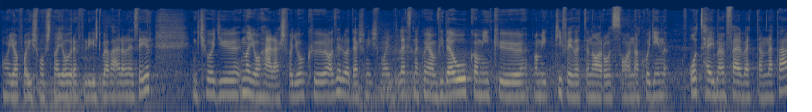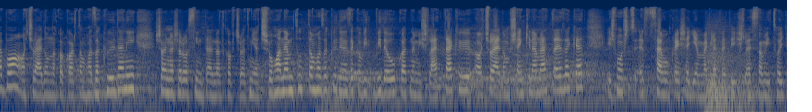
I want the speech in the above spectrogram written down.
hogy apa is most nagyobb repülést bevállal ezért. Úgyhogy nagyon hálás vagyok. Az előadáson is majd lesznek olyan videók, amik, amik kifejezetten arról szólnak, hogy én ott helyben felvettem Nepába, a családomnak akartam hazaküldeni, sajnos a rossz internet kapcsolat miatt soha nem tudtam hazaküldeni, ezek a videókat nem is látták ő, a családom senki nem látta ezeket, és most ez számunkra is egy ilyen meglepetés lesz, amit, hogy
